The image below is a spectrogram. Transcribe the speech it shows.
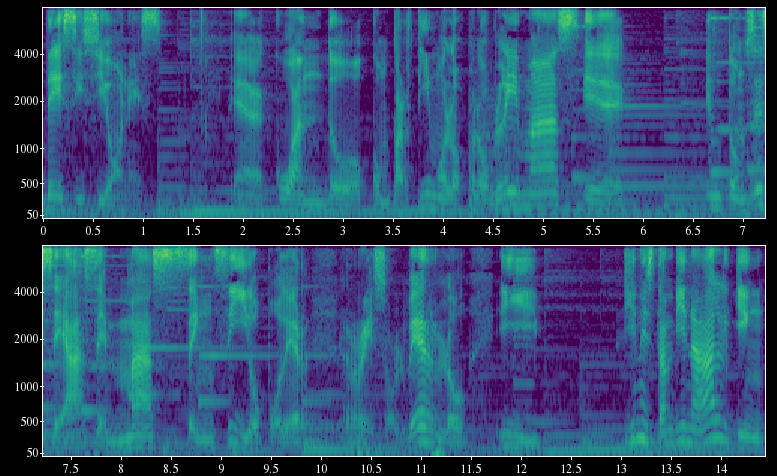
decisiones. cuando compartimos los problemas, entonces se hace más sencillo poder resolverlo y tienes también a alguien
